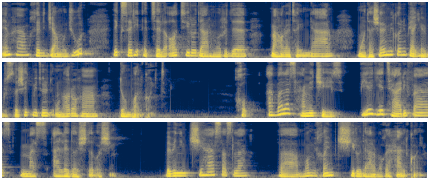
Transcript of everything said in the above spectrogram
ام هم خیلی جمع جور یک سری اطلاعاتی رو در مورد مهارت های نرم منتشر می‌کنیم که اگر دوست داشتید می‌تونید اونها رو هم دنبال کنید. خب اول از همه چیز بیاید یه تعریف از مسئله داشته باشیم. ببینیم چی هست اصلا و ما می‌خوایم چی رو در واقع حل کنیم.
